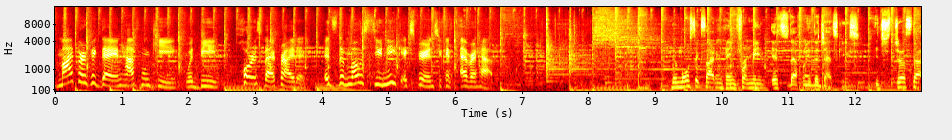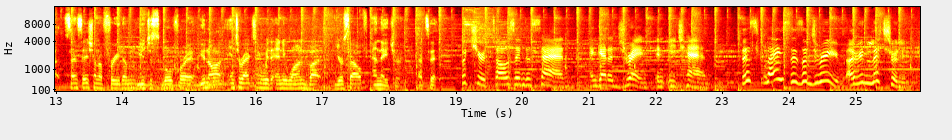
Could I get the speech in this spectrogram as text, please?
My perfect day in Half Moon Cay would be horseback riding. It's the most unique experience you can ever have. The most exciting thing for me, it's definitely the jet skis. It's just that sensation of freedom. You just go for it. You're not interacting with anyone but yourself and nature. That's it. Put your toes in the sand and get a drink in each hand. This place is a dream. I mean, literally.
